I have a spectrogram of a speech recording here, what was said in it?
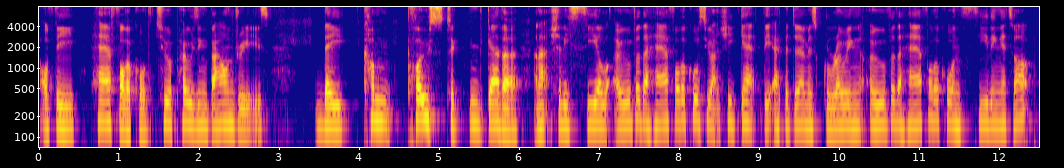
of the hair follicle, the two opposing boundaries, they come close together and actually seal over the hair follicles. You actually get the epidermis growing over the hair follicle and sealing it up.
